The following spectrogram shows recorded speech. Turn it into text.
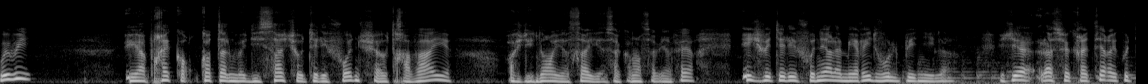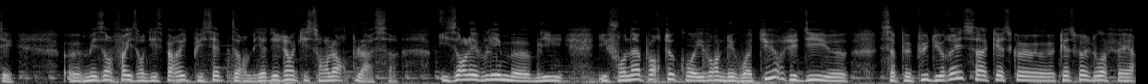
oui, oui. Et après, quand, elle me dit ça, je suis au téléphone, je suis au travail. Oh, je dis non, il y a ça, ça commence à bien faire? Et je vais téléphoner à la mairie de Volpénil. Je dis à la secrétaire, écoutez, euh, mes enfants, ils ont disparu depuis septembre. Il y a des gens qui sont à leur place. Ils enlèvent les meubles, ils, font n'importe quoi, ils vendent les voitures. J'ai dit, euh, ça peut plus durer, ça. Qu'est-ce que, qu'est-ce que je dois faire?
